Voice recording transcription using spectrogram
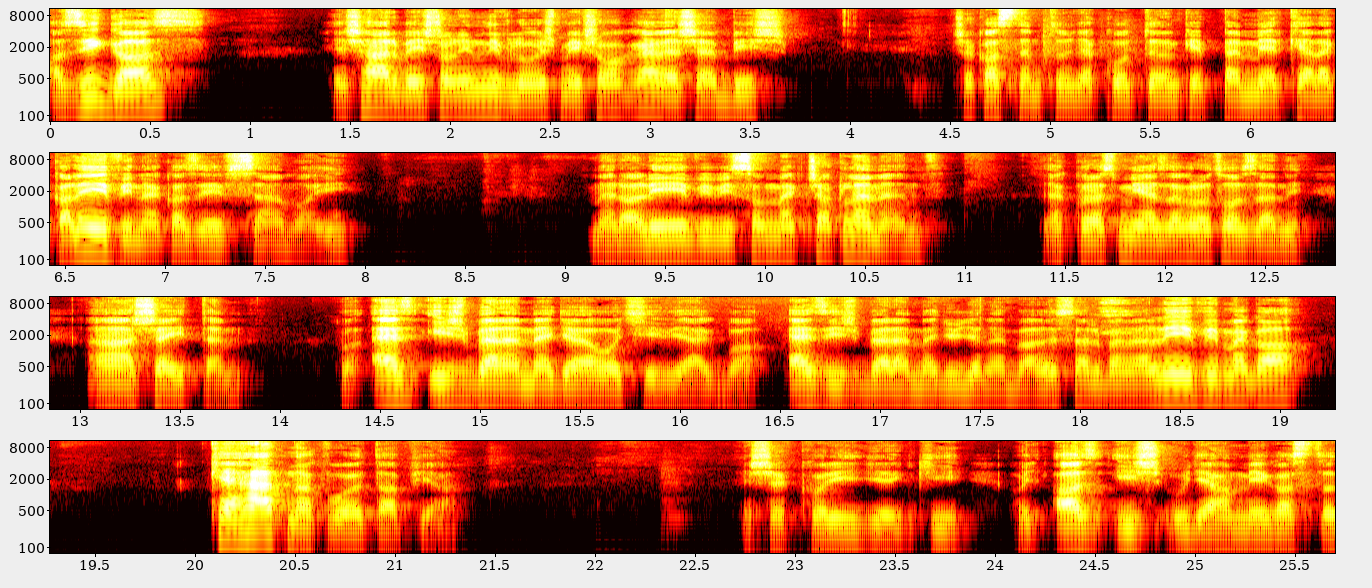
Az igaz, és Hárbe és Olim Nivló is még sokkal kevesebb is, csak azt nem tudom, hogy akkor tulajdonképpen miért kellek a Lévinek az évszámai. Mert a Lévi viszont meg csak lement. De akkor ezt mihez akarod hozzáadni? Á, sejtem. Ez is belemegy, ahogy hívják be. Ez is belemegy ugyanebben az összesben, mert a Lévi meg a Kehátnak volt apja. És akkor így jön ki, hogy az is, ugye, ha még azt a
